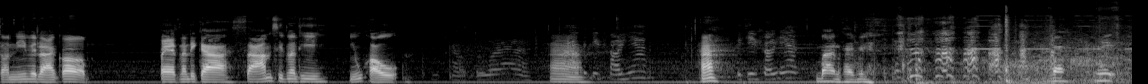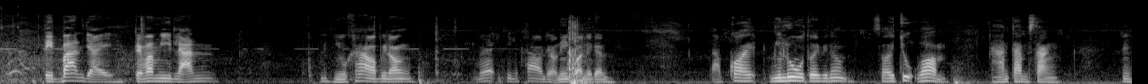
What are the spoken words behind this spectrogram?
ตอนนี้เวลาก็8นาฬิกา30นาทีหิวเขาวเขาตัวอ่าไปกินข้าวเฮี้ยนฮะไปกินข้าวเฮี้ยนบ้านใครไม่รู้บ้านนี่ติดบ้านใหญ่ แต่ว่ามีร้าน หิวข้าวพี่น้องแวะกินข้าวแถวนี้ก่อนด้วยกันตับก้อยมีลู่ตัวพี่น้อง ซอยจุพร้อม อาหารตามสั่ง นี่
